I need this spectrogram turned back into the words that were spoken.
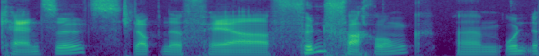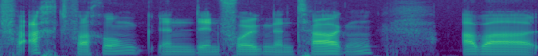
Cancels. Ich glaube, eine Verfünffachung ähm, und eine Verachtfachung in den folgenden Tagen. Aber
